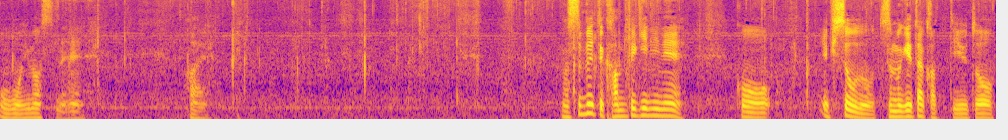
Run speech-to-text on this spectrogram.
思いますね。はい、まあ、全て完璧にねこうエピソードを紡げたかっていうと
